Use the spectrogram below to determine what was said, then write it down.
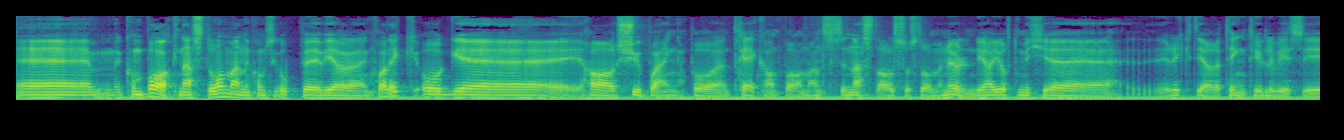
Eh, kom bak Nest da, men kom seg opp eh, via kvalik. Og eh, har sju poeng på tre kamper, mens Nest altså står med null. De har gjort mye eh, riktigere ting tydeligvis i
